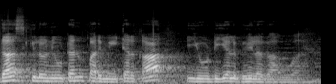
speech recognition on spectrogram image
दस किलो न्यूटन पर मीटर का यूडीएल भी लगा हुआ है।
